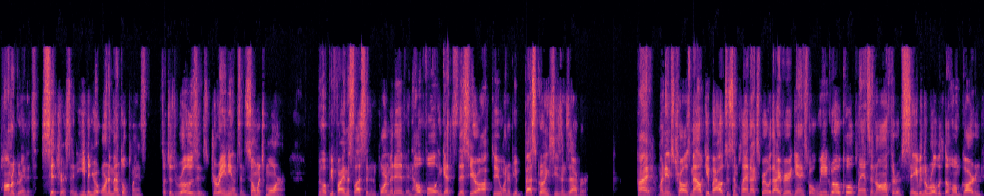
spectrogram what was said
pomegranates, citrus, and even your ornamental plants, such as roses, geraniums, and so much more. We hope you find this lesson informative and helpful and gets this year off to one of your best growing seasons ever. Hi, my name is Charles Malki, biologist and plant expert with IV Organics, where we grow cool plants and author of Saving the World with the Home Garden.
